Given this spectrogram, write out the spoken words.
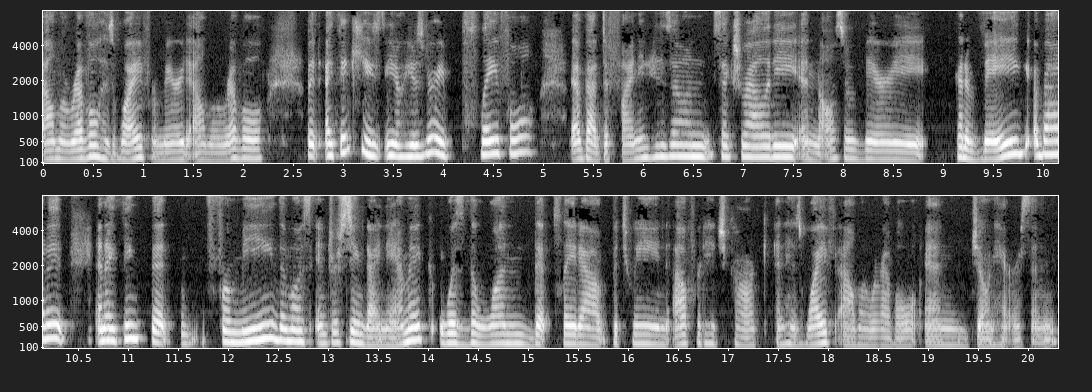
Alma Reville, his wife, or married Alma Reville. But I think he's, you know, he was very playful about defining his own sexuality and also very kind of vague about it. And I think that for me, the most interesting dynamic was the one that played out between Alfred Hitchcock and his wife, Alma Reville, and Joan Harrison,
